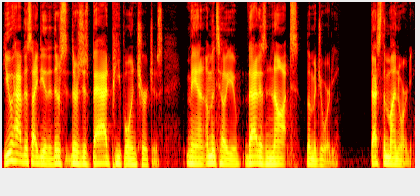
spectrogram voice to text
you have this idea that there's there's just bad people in churches, man, I'm going to tell you that is not the majority. That's the minority.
